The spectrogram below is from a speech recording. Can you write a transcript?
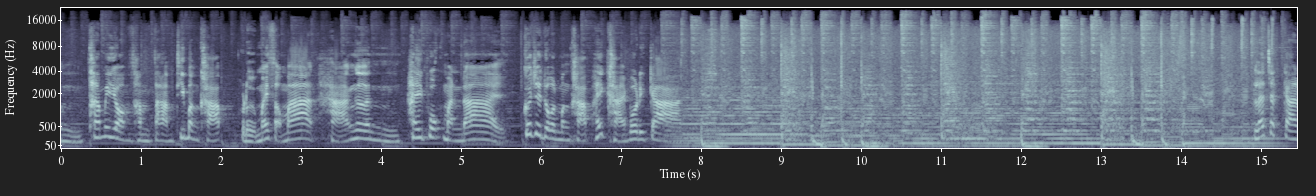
น ถ้าไม่ยอมทำตามที่บังคับ หรือไม่สามารถหาเงินให้พวกมันได้ ก็จะโดนบังคับให้ขายบริการ และจากการ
